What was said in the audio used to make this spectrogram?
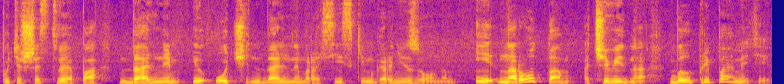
путешествия по дальним и очень дальним российским гарнизонам. И народ там, очевидно, был при памяти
